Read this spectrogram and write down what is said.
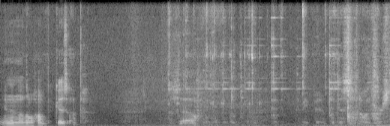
And then the little hump goes up. So, let me put this on first.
